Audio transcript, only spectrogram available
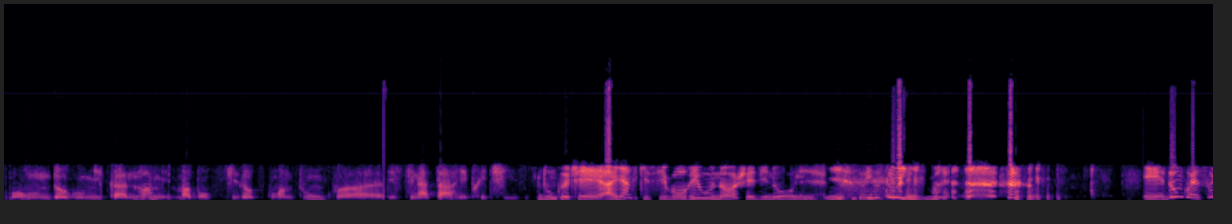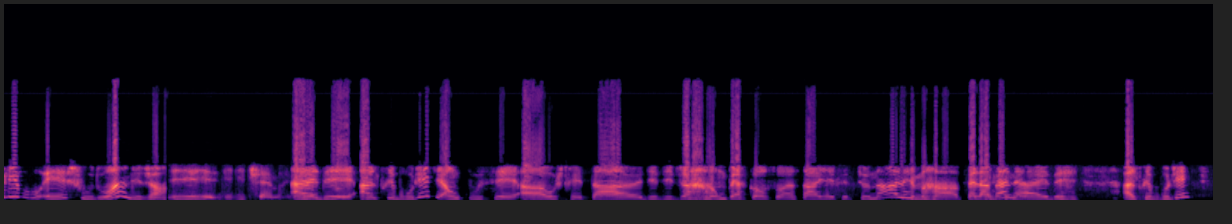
bon, un dogo mica nome, ma bon, ci sono quantunque destinatari precisi. Dunque c'è gente che si vuole riunisce di noi in, in suo libro. e dunque sul libro è uscito eh, déjà. Di dicembre. Avete altri progetti anche se a Ostretta di già un percorso assai eccezionale, ma per la bene avete altri progetti?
